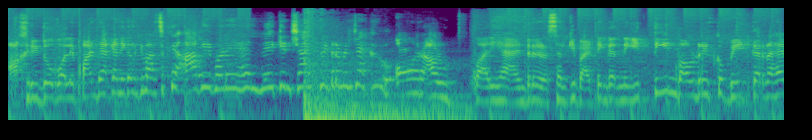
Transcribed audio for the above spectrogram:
आखिरी दो बॉलें पांड्या के निकल के मार सकते आगे बढ़े हैं, लेकिन शायद फील्डर मिल जाए। और आउट पारी है एंड्रे रसल की बैटिंग करने की। तीन बाउंड्रीज को बीट करना है।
